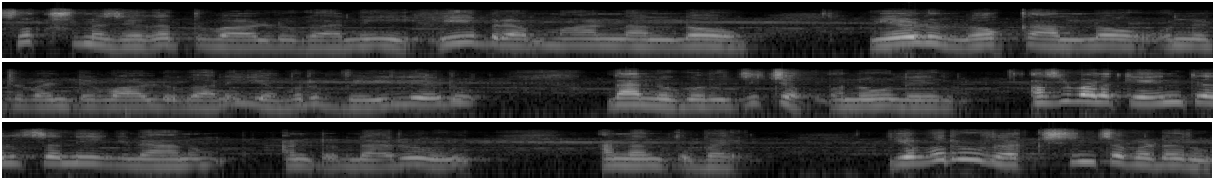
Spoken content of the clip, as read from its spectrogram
సూక్ష్మ జగత్ వాళ్ళు కానీ ఈ బ్రహ్మాండంలో ఏడు లోకాల్లో ఉన్నటువంటి వాళ్ళు కానీ ఎవరు వేయలేరు. దాని గురించి చెప్పను లేరు. అసలు వాళ్ళకి ఏం తెలుసని జ్ఞానం అంటున్నారు అనంతుభాయ్ ఎవరు రక్షించబడరు.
